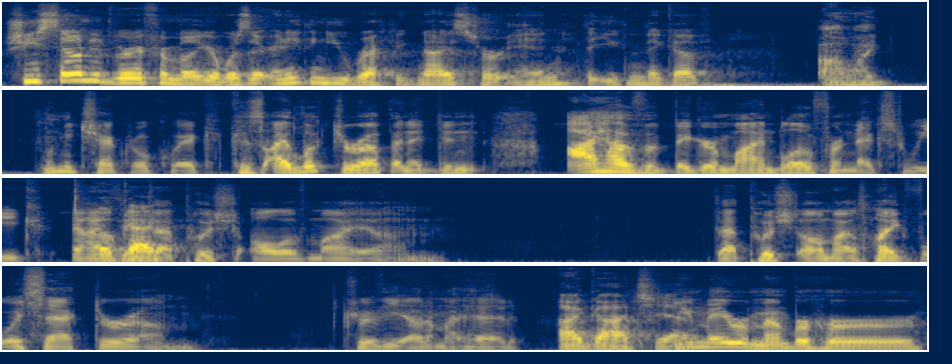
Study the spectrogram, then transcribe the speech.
She sounded very familiar. Was there anything you recognized her in that you can think of? Oh, I let me check real quick because I looked her up and it didn't. I have a bigger mind blow for next week, and I Okay. think that pushed all of my um. That pushed all my like voice actor um, trivia out of my head. I gotcha. You may remember her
